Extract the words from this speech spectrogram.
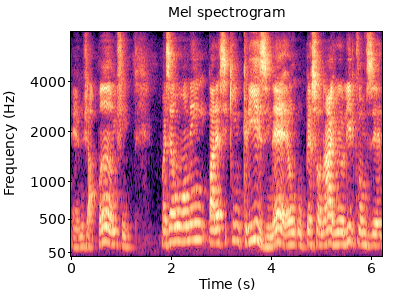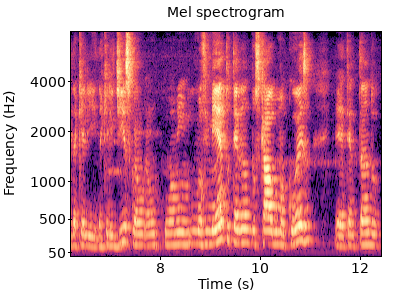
é, no Japão, enfim. Mas é um homem, parece que em crise, né? É um, o personagem, o lírico, vamos dizer, daquele, daquele disco, é um, é um, um homem em movimento, tentando buscar alguma coisa, é, tentando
